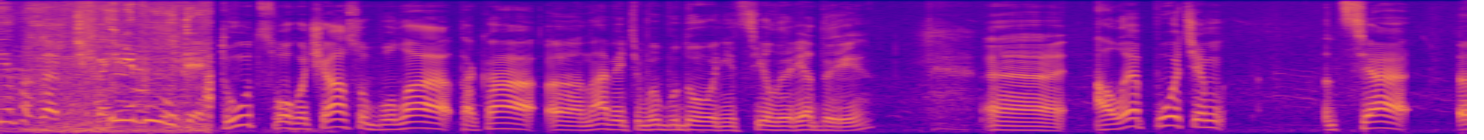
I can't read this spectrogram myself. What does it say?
є базарчика. І не буде. Тут свого часу була така е, навіть вибудовані цілі ряди, е, але потім ця е,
